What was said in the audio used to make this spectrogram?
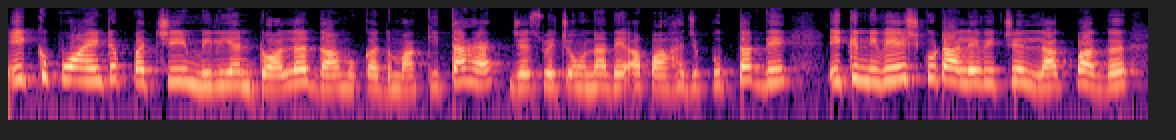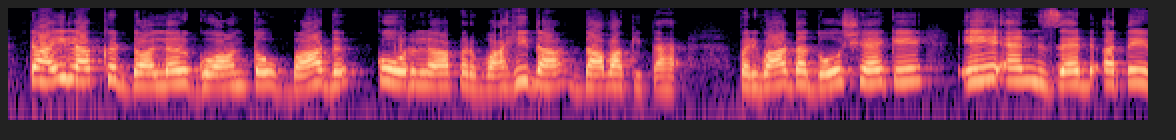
1.25 ਮਿਲੀਅਨ ਡਾਲਰ ਦਾ ਮੁਕੱਦਮਾ ਕੀਤਾ ਹੈ, ਜਿਸ ਵਿੱਚ ਉਹਨਾਂ ਦੇ ਅਪਾਹਜ ਪੁੱਤਰ ਦੇ ਇੱਕ ਨਿਵੇਸ਼ ਘੁਟਾਲੇ ਵਿੱਚ ਲਗਭਗ 2.5 ਲੱਖ ਡਾਲਰ ਗਵਾਉਣ ਤੋਂ ਬਾਅਦ ਘੋਰ ਲਾਪਰਵਾਹੀ ਦਾ ਦਾਅਵਾ ਕੀਤਾ ਹੈ। ਪਰਿਵਾਰ ਦਾ ਦੋਸ਼ ਹੈ ਕਿ ANZ ਅਤੇ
